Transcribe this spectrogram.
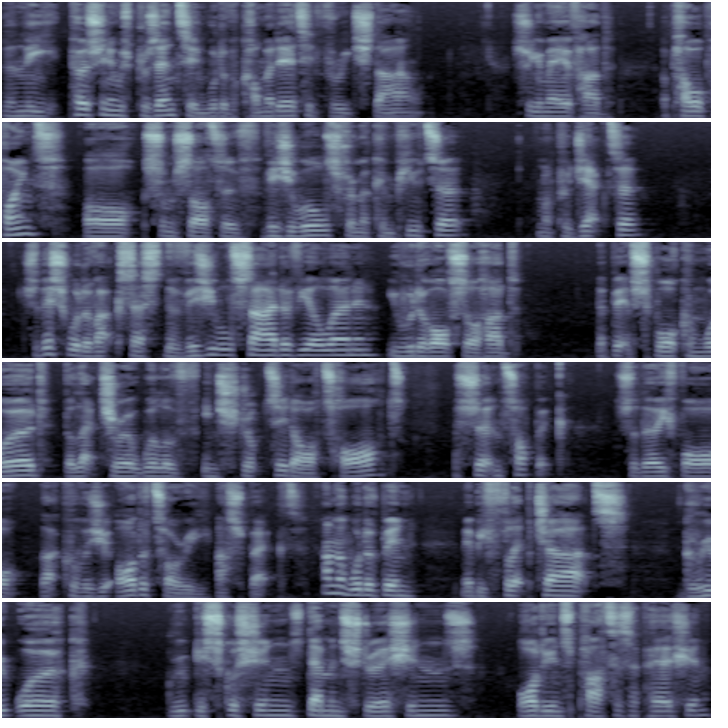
then the person who was presenting would have accommodated for each style. So you may have had a PowerPoint or some sort of visuals from a computer on a projector. So this would have accessed the visual side of your learning. You would have also had a bit of spoken word. The lecturer will have instructed or taught a certain topic. So therefore that covers your auditory aspect. And there would have been maybe flip charts, group work, group discussions, demonstrations, audience participation.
